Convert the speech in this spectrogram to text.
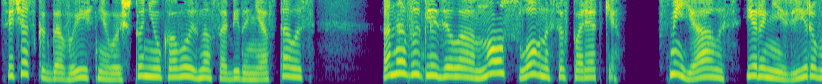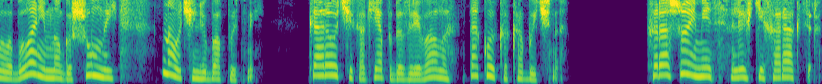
Сейчас, когда выяснилось, что ни у кого из нас обиды не осталось, она выглядела, ну, словно все в порядке. Смеялась, иронизировала, была немного шумной, но очень любопытной. Короче, как я подозревала, такой, как обычно. Хорошо иметь легкий характер,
